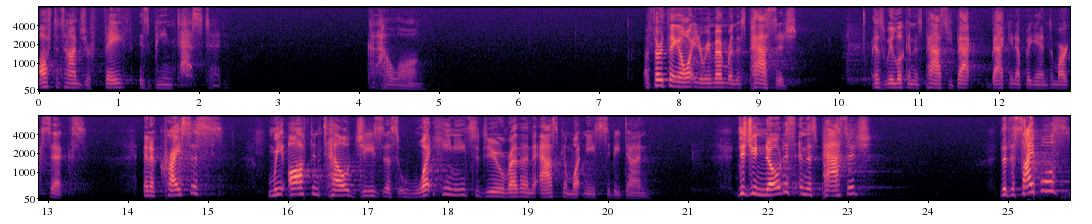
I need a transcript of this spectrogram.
oftentimes your faith is being tested. God, how long? A third thing I want you to remember in this passage, as we look in this passage, back, backing up again to Mark 6. In a crisis, we often tell Jesus what he needs to do rather than ask him what needs to be done. Did you notice in this passage? The disciples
